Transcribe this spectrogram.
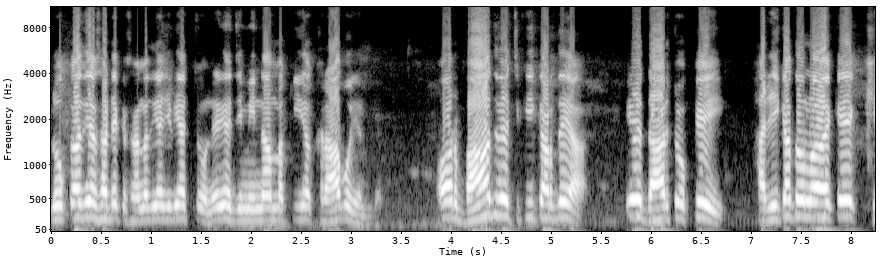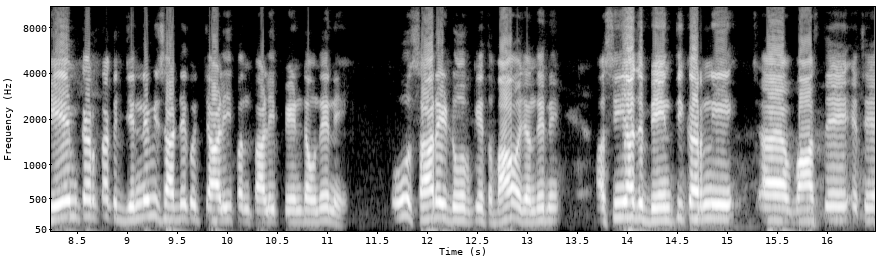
ਲੋਕਾਂ ਦੀਆਂ, ਸਾਡੇ ਕਿਸਾਨਾਂ ਦੀਆਂ ਜਿਹੜੀਆਂ ਝੋਨੇ ਦੀਆਂ ਜ਼ਮੀਨਾਂ, ਮੱਕੀਆਂ ਖਰਾਬ ਹੋ ਜਾਂਦੀਆਂ। ਔਰ ਬਾਅਦ ਵਿੱਚ ਕੀ ਕਰਦੇ ਆ? ਇਹ ਦਰ ਚੁੱਕ ਕੇ ਹਰੀਕਾ ਤੋਂ ਲੈ ਕੇ ਖੇਮਕਰ ਤੱਕ ਜਿੰਨੇ ਵੀ ਸਾਡੇ ਕੋਲ 40 45 ਪਿੰਡ ਆਉਂਦੇ ਨੇ, ਉਹ ਸਾਰੇ ਡੋਬ ਕੇ ਤਬਾਹ ਹੋ ਜਾਂਦੇ ਨੇ। ਅਸੀਂ ਅੱਜ ਬੇਨਤੀ ਕਰਨੀ ਵਾਸਤੇ ਇੱਥੇ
